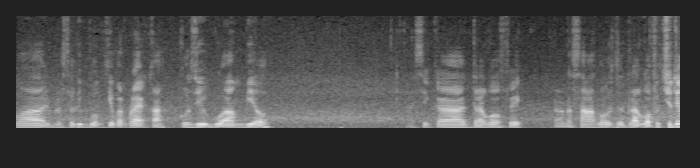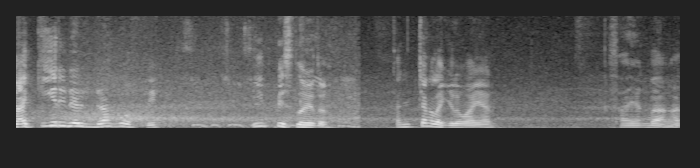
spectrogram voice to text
Wah berhasil dibuang kiper mereka. Kozio gue ambil Kasih ke Dragovic. Karena sangat bagus dari Dragovic. Shooting lagi kiri dari Dragovic. Tipis loh itu. Kencang lagi lumayan. Sayang banget.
